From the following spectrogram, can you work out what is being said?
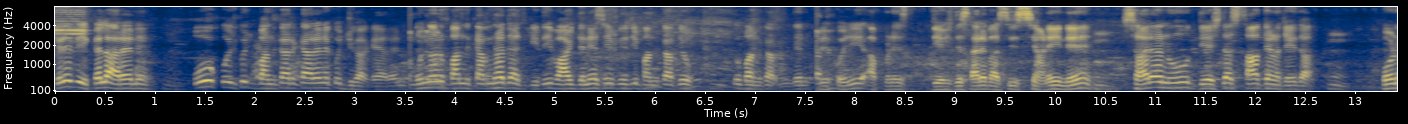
ਜਿਹੜੇ ਵਹੀਕਲ ਆ ਰਹੇ ਨੇ ਉਹ ਕੁਝ ਕੁਝ ਬੰਦ ਕਰਕੇ ਆ ਰਹੇ ਨੇ ਕੁਝ ਜਗਾ ਕੇ ਆ ਰਹੇ ਨੇ। ਉਹਨਾਂ ਨੂੰ ਬੰਦ ਕਰਨ ਦਾ ਹਦਾਇਤ ਕੀਤੀ ਆਵਾਜ਼ ਦਿੰਦੇ ਅਸੀਂ ਵੀਰ ਜੀ ਬੰਦ ਕਰ ਦਿਓ ਉਹ ਬੰਦ ਕਰ ਦਿੰਦੇ ਨੇ। ਵੇਖੋ ਜੀ ਆਪਣੇ ਦੇਸ਼ ਦੇ ਸਾਰੇ ਵਾਸੀ ਸਿਆਣੇ ਨੇ। ਸਾਰਿਆਂ ਨੂੰ ਦੇਸ਼ ਦਾ ਸਾਥ ਦੇਣਾ ਚਾਹੀਦਾ। ਹੁਣ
